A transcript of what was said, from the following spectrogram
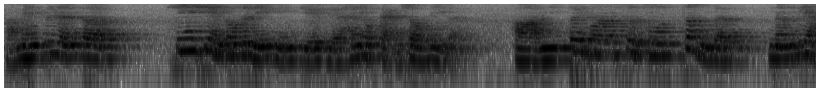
啊每个人的。心性都是灵灵觉觉，很有感受力的，啊，你对他示出正的能量、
